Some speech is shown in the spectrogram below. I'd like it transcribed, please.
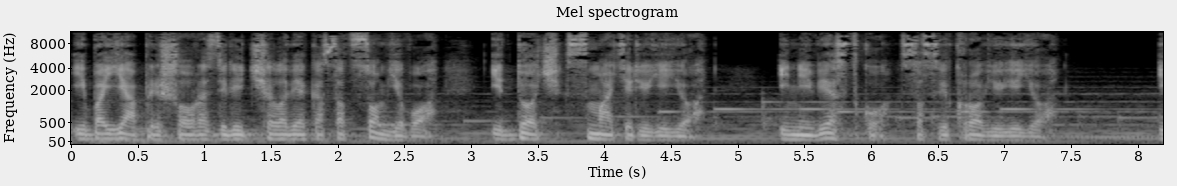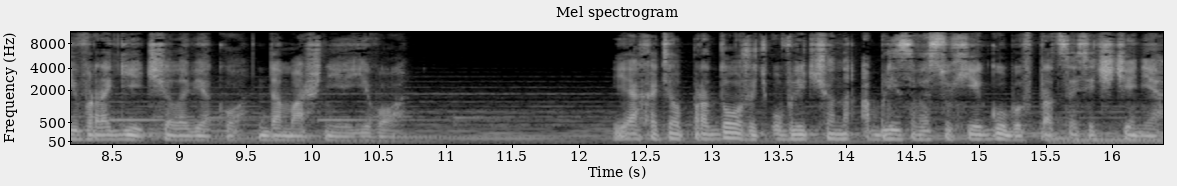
ибо я пришел разделить человека с отцом его, и дочь с матерью ее, и невестку со свекровью ее, и враги человеку домашние его». Я хотел продолжить, увлеченно облизывая сухие губы в процессе чтения,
